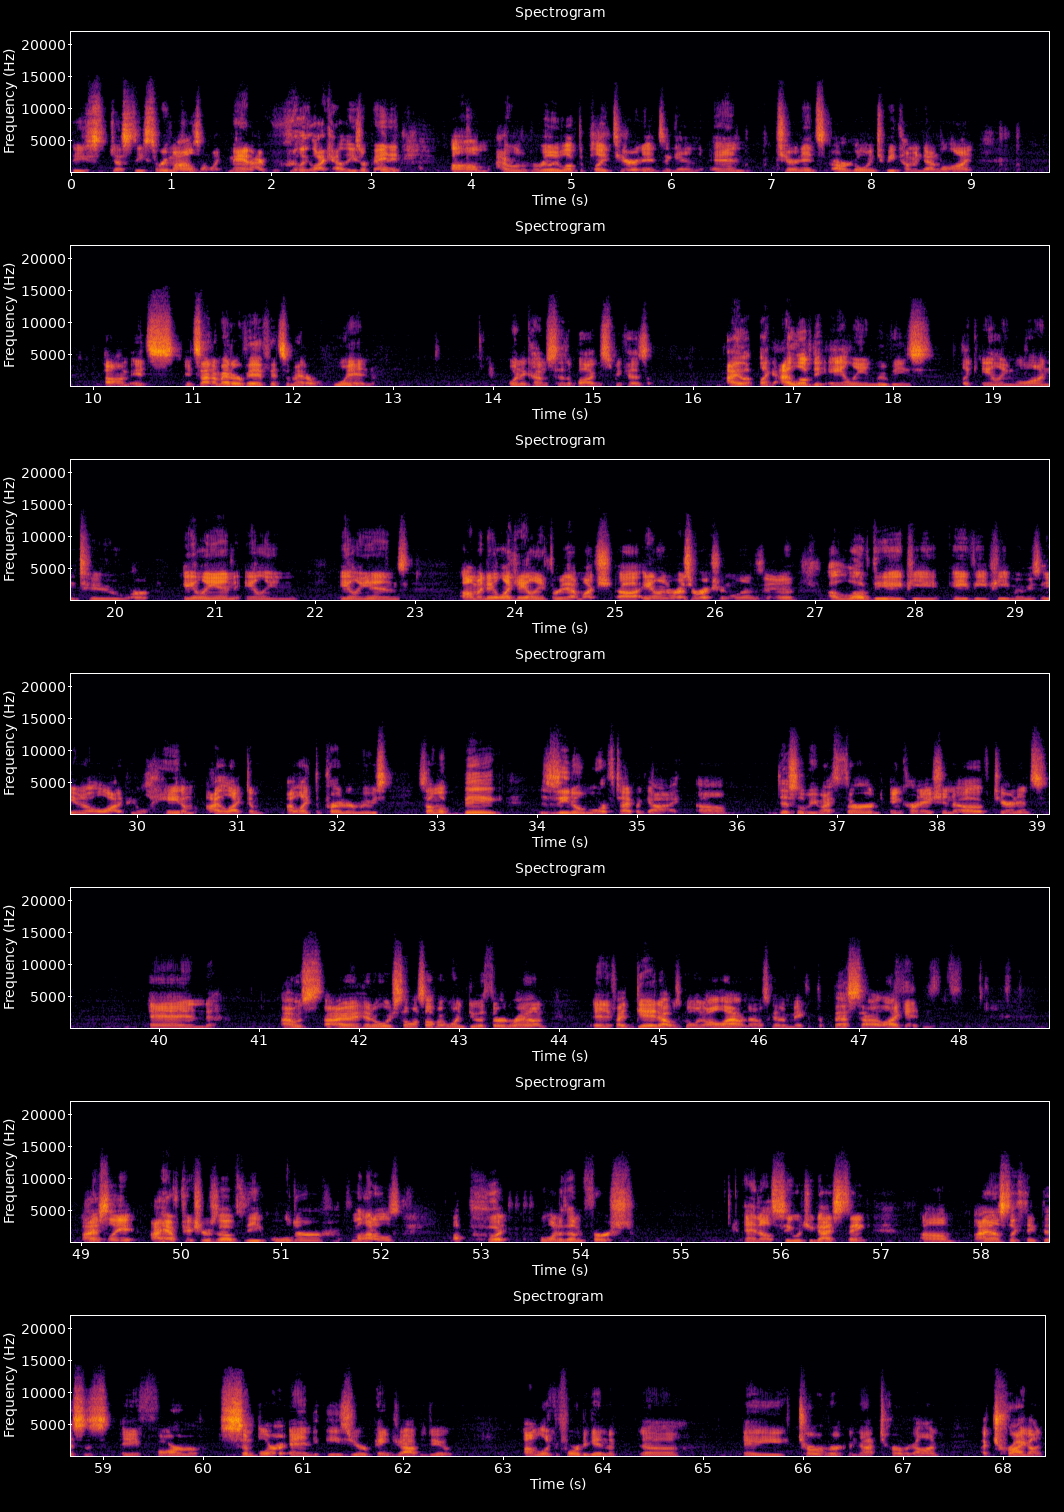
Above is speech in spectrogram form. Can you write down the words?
these just these three miles. I'm like, man, I really like how these are painted. Um, I would really love to play Tyranids again, and Tyranids are going to be coming down the line. Um, it's it's not a matter of if, it's a matter of when. When it comes to the bugs, because I like I love the Alien movies, like Alien One, Two, or Alien, Alien, Aliens. Um, I didn't like Alien 3 that much. Uh, Alien Resurrection was, eh. I love the AP, AVP movies, even though a lot of people hate them. I liked them. I like the Predator movies. So I'm a big xenomorph type of guy. Um, this will be my third incarnation of Tyranids. And I was I had always told myself I wouldn't do a third round. And if I did, I was going all out and I was going to make it the best how I like it. Honestly, I have pictures of the older models. I'll put one of them first, and I'll see what you guys think. Um, I honestly think this is a far simpler and easier paint job to do. I'm looking forward to getting a, uh, a Turver, not Tervigon, a Trygon.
